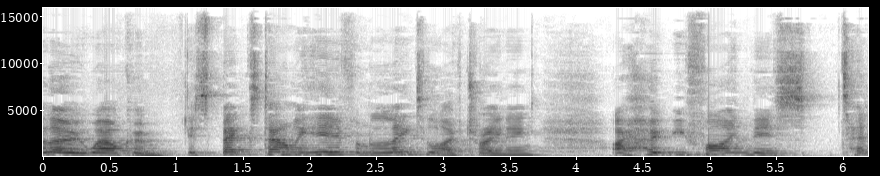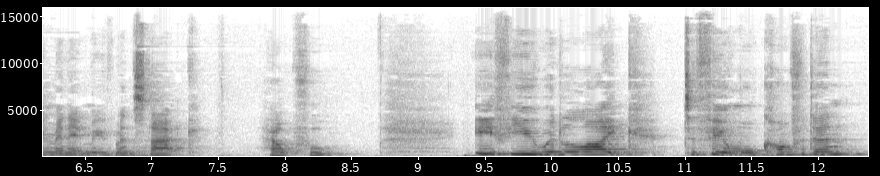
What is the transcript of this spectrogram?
Hello, welcome. It's Bex Townley here from Later Life Training. I hope you find this 10 minute movement snack helpful. If you would like to feel more confident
